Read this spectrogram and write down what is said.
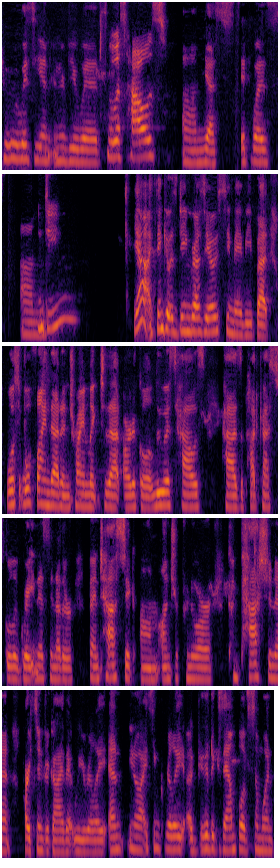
who was he an interview with? Lewis Howes. Um, yes, it was. Um, Dean? yeah, I think it was Dean Graziosi maybe, but we'll we'll find that and try and link to that article. Lewis Howes has a podcast, School of Greatness, another fantastic um, entrepreneur, compassionate, heart-centered guy that we really, and you know, I think really a good example of someone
